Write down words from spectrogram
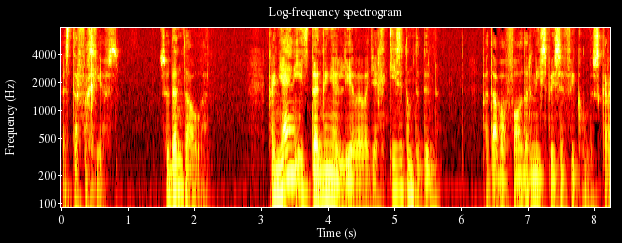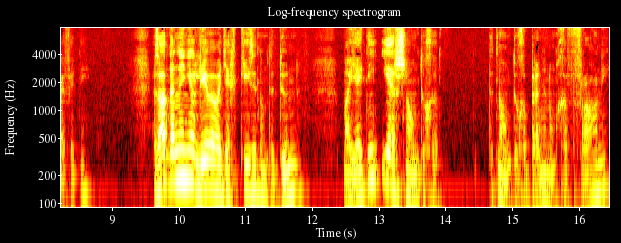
is ter vergeefs. So dink daaroor. Kan jy aan iets dink in jou lewe wat jy gekies het om te doen wat Abba Vader nie spesifiek onderskryf het nie? Is daar dinge in jou lewe wat jy gekies het om te doen, maar jy het nie eers na hom toe ge dit na hom toe gebring en hom gevra nie?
